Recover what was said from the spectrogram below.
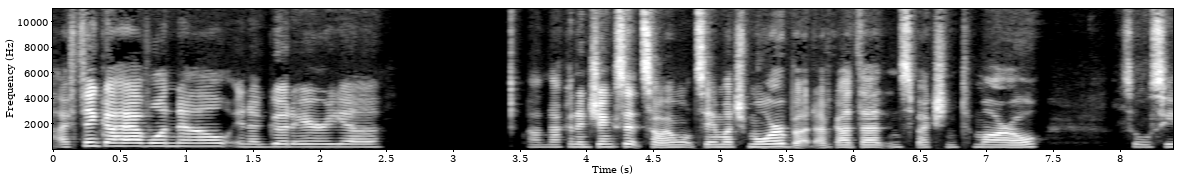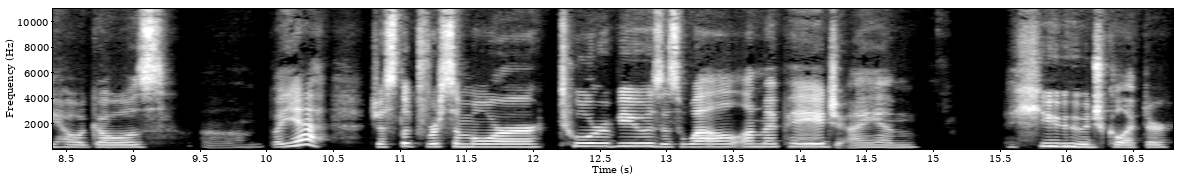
I think I have one now in a good area. I'm not going to jinx it, so I won't say much more, but I've got that inspection tomorrow. So we'll see how it goes. Um, but yeah, just look for some more tool reviews as well on my page. I am huge collector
